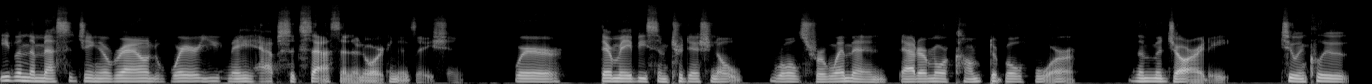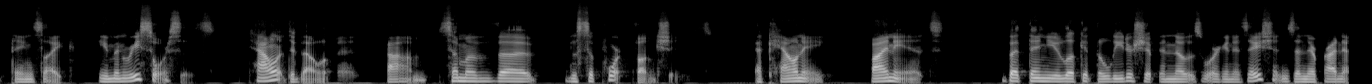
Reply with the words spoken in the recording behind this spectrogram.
even the messaging around where you may have success in an organization, where there may be some traditional roles for women that are more comfortable for the majority, to include things like human resources, talent development, um, some of the the support functions, accounting, finance. But then you look at the leadership in those organizations, and they're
